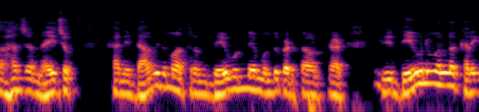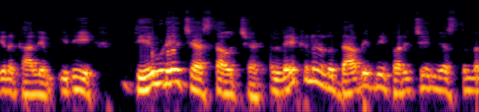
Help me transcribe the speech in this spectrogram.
సహజ నైజం. కానీ దావిదు మాత్రం దేవుడినే ముందు పెడతా ఉంటున్నాడు. ఇది దేవుని వల్ల కలిగిన కార్యం. ఇది దేవుడే చేస్తా వచ్చాడు. లేఖనాలు దావిద్ని పరిచయం చేస్తున్న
